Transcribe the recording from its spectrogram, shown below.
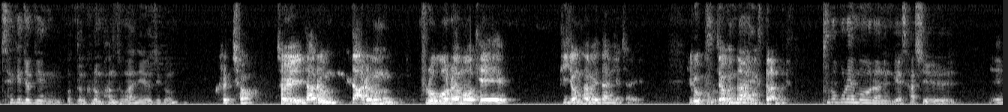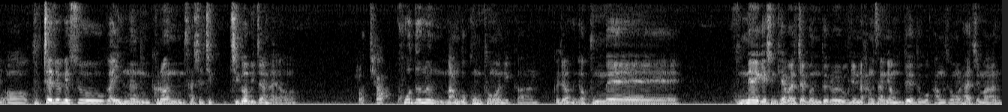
세계적인 어떤 그런 방송 아니에요 지금? 그렇죠. 저희 나름 나름 프로그래머계 비정상회담이에요 저희. 비록 그, 국적은 한국 사람들. 프로그래머라는 게 사실 예, 어, 국제적일 수가 있는 그런 사실 직, 직업이잖아요. 그렇죠. 코드는 만국 공통어니까 그죠? 그러니까 국내 국내에 계신 개발자분들을 우리는 항상 염두에 두고 방송을 하지만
